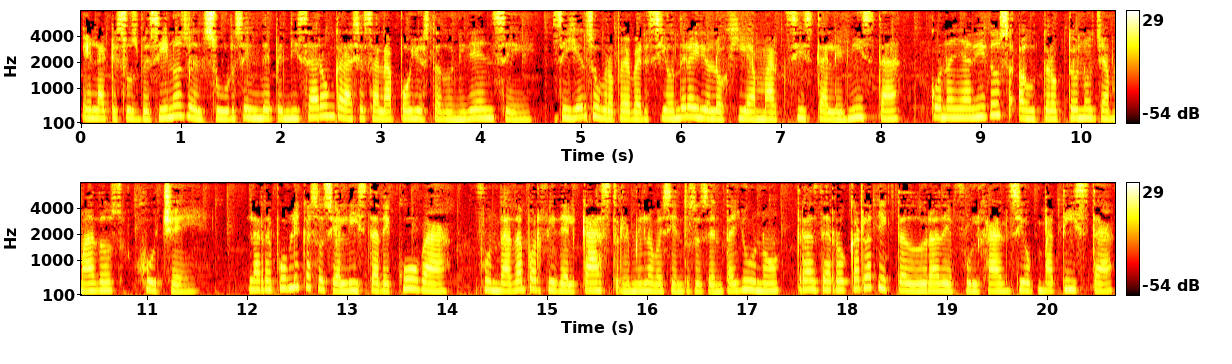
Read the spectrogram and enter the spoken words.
en la que sus vecinos del sur se independizaron gracias al apoyo estadounidense. Siguen su propia versión de la ideología marxista-leninista con añadidos autóctonos llamados Juche. La República Socialista de Cuba, fundada por Fidel Castro en 1961, tras derrocar la dictadura de Fulgencio Batista,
